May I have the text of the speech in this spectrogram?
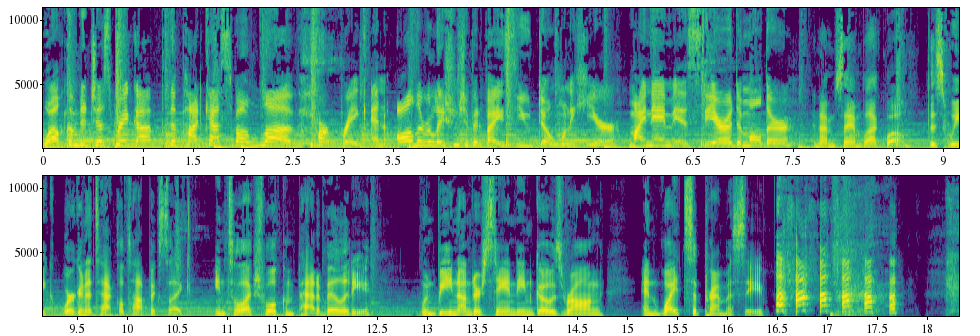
Welcome to Just Break Up, the podcast about love, heartbreak, and all the relationship advice you don't want to hear. My name is Sierra DeMulder. And I'm Sam Blackwell. This week, we're going to tackle topics like intellectual compatibility, when being understanding goes wrong, and white supremacy.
